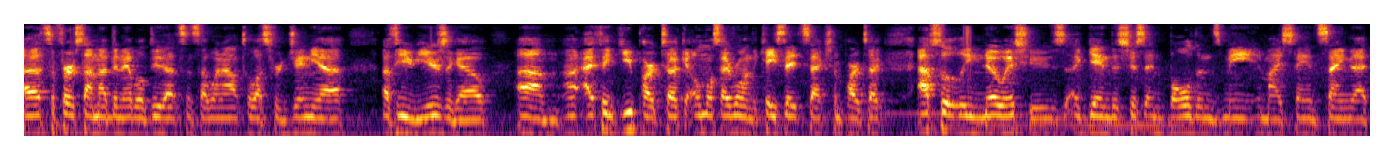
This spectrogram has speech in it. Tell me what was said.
Uh, that's the first time I've been able to do that since I went out to West Virginia a few years ago. Um, I, think you partook. Almost everyone in the K State section partook. Absolutely no issues. Again, this just emboldens me in my stance, saying that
